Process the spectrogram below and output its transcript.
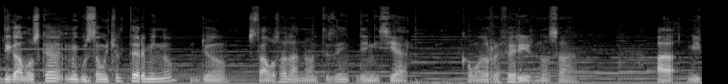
digamos que me gusta mucho el término, yo estábamos hablando antes de, iniciar, cómo referirnos a, a mi,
